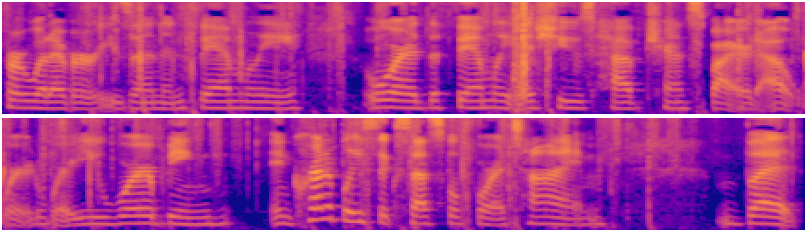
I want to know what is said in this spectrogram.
for whatever reason and family or the family issues have transpired outward where you were being incredibly successful for a time but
